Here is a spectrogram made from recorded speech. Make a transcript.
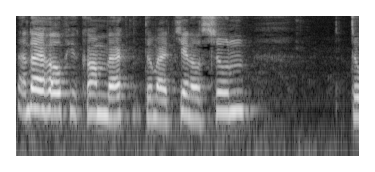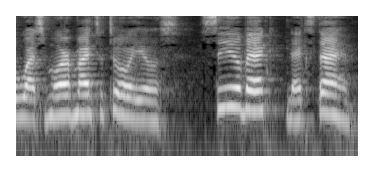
and I hope you come back to my channel soon to watch more of my tutorials. See you back next time.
